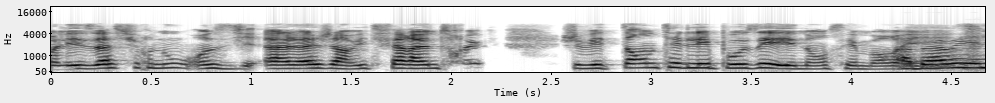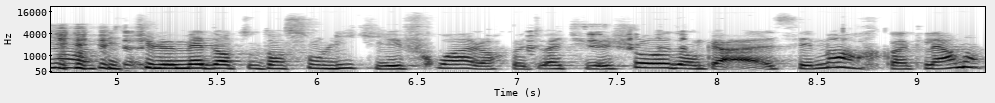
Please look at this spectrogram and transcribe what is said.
on les a sur nous, on se dit ah là j'ai envie de faire un truc, je vais tenter de les poser et non c'est mort. Ah bah oui non, puis tu le mets dans, dans, son lit qui est froid alors que toi tu es chaud, donc ah, c'est mort quoi clairement.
